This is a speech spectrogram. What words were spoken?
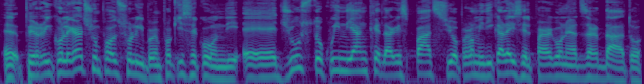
Eh, per ricollegarci un po' al suo libro in pochi secondi, è giusto quindi anche dare spazio, però mi dica lei se il paragone è azzardato,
